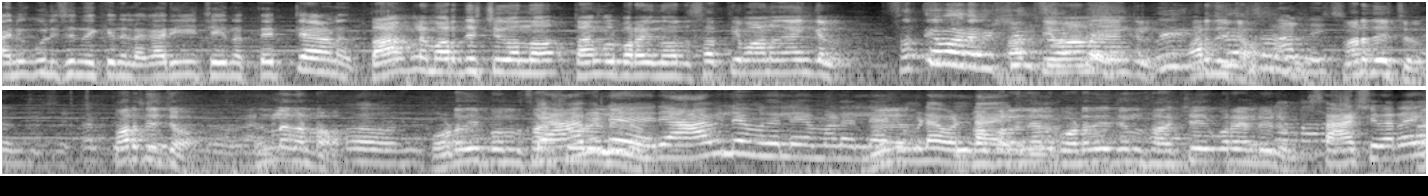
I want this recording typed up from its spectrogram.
അനുകൂലിച്ച് നിൽക്കുന്നില്ല. കാര്യം ഈ ചെയ്യുന്ന തെറ്റാണ്. താങ്കൾ മർദ്ദിച്ചു എന്ന് താങ്കൾ പറയുന്നു. അത് സത്യമാണ് എങ്കിൽ സത്യമാണ് സത്യമാണ് എങ്കിൽ. മർദ്ദിച്ചോ. മർദ്ദിച്ചു. മർദ്ദിച്ചോ. നിങ്ങളെ കണ്ടോ? കോടതി രാവിലെ. രാവിലെ മുതൽ നമ്മളെല്ലാരും ഇവിടെ ഉണ്ടായിരുന്നു. കോടതി ചെന്ന് സാക്ഷി പറയേണ്ടി വരും. സാക്ഷി പറയും.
